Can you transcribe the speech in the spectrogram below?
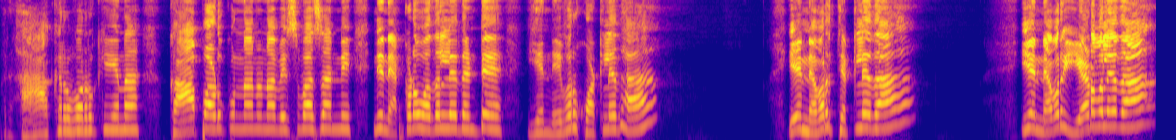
మరి ఆఖరి వరకు ఈయన కాపాడుకున్నాను నా విశ్వాసాన్ని నేను ఎక్కడో వదలలేదంటే ఈయన ఎవరు కొట్టలేదా? ఈయనెవరు తిట్టలేదా? ఈయనెవరు ఏడవలేదా?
